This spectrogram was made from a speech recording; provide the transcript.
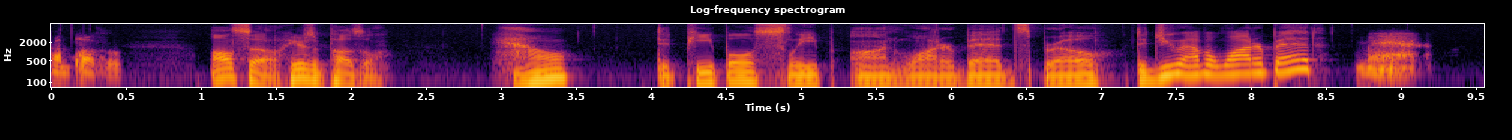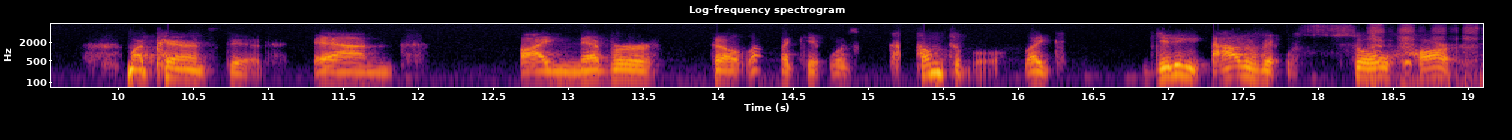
I'm puzzled. Also, here's a puzzle. How did people sleep on water beds, bro? Did you have a water bed? Man, my parents did, and I never felt like it was comfortable. Like getting out of it was so hard.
